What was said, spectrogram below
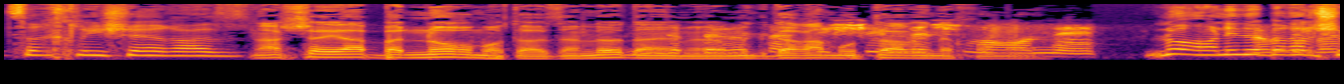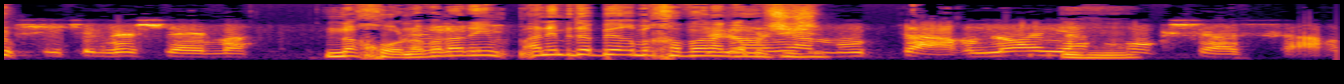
צריך להישאר אז. מה שהיה בנורמות אז, אני לא יודע אם מדברת המגדר על המותר היא נכונה. 98. לא, אני מדבר לא על... ש... מדברת 67. נכון, אבל אני, אני מדבר בכוונה לא גם על היה 60... מותר, לא היה חוק שאסר.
